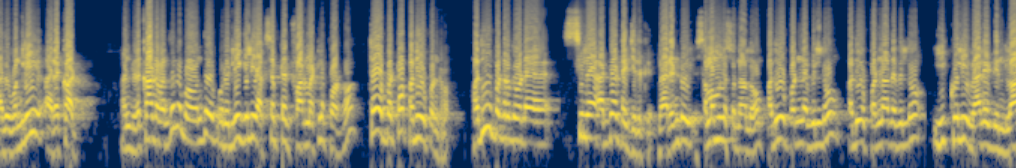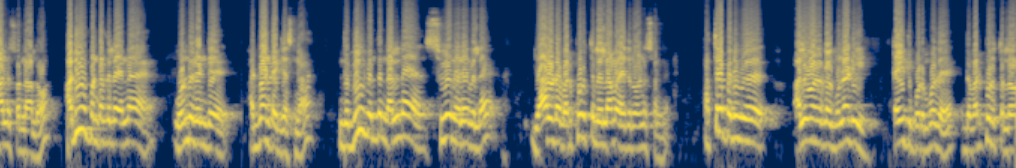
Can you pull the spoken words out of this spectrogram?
அது ஒன்லி ரெக்கார்ட் அந்த ரெக்கார்டை வந்து நம்ம வந்து ஒரு லீகலி அக்செப்டட் ஃபார்மேட்ல போடுறோம். தேவைப்பட்டா பதிவு பண்றோம். பதிவு பண்றதோட சில அட்வான்டேஜ் இருக்கு. நான் ரெண்டும் சமம்னு சொன்னாலும் பதிவு பண்ண வில்லும் பதிவு பண்ணாத வில்லும் ஈக்குவலி வேலிட் இன் லான்னு சொன்னாலும் பதிவு பண்றதுல என்ன ஒன்னு ரெண்டு அட்வான்டேஜஸ்னா இந்த பில் வந்து நல்ல சுய நினைவுல யாரோட வற்புறுத்தல் இல்லாம எழுதணும்னு சொன்னேன். பத்திரப்பதிவு அலுவலர்கள் முன்னாடி கைது போடும்போது இந்த வற்புறுத்தலோ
